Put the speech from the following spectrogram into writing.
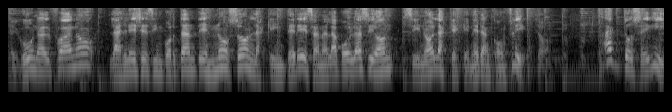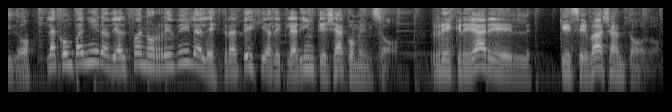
Según Alfano, las leyes importantes no son las que interesan a la población, sino las que generan conflicto. Acto seguido, la compañera de Alfano revela la estrategia de Clarín que ya comenzó. Recrear el que se vayan todos.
